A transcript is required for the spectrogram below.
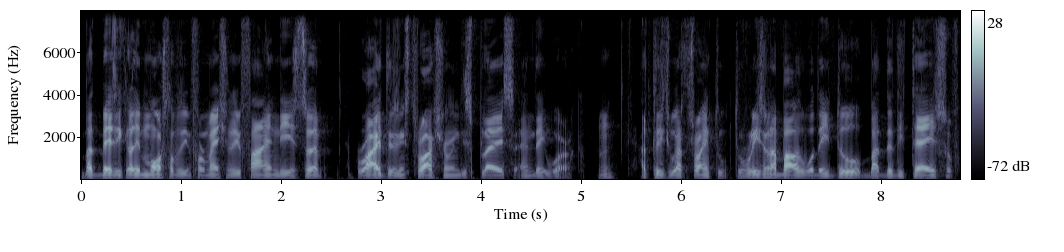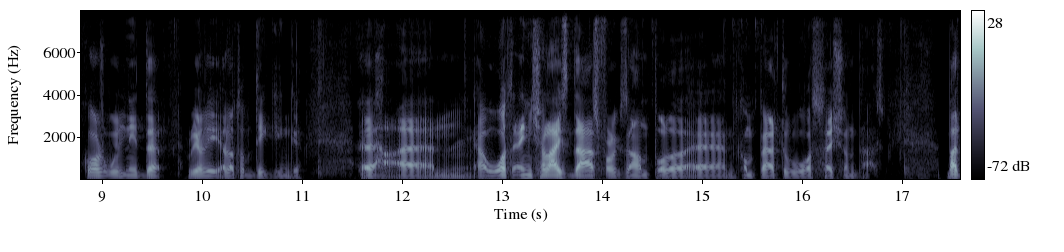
but basically most of the information you find is uh, write the instruction in this place and they work hmm? at least we are trying to, to reason about what they do but the details of course will need uh, really a lot of digging uh, um, uh, what initialize does for example uh, compared to what session does but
